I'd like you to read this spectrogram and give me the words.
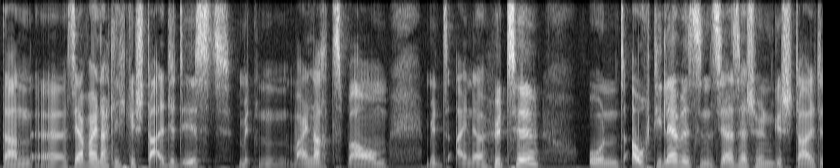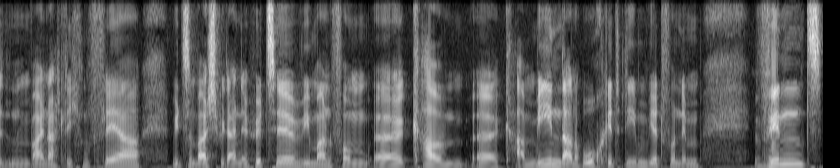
dann äh, sehr weihnachtlich gestaltet ist, mit einem Weihnachtsbaum, mit einer Hütte und auch die Levels sind sehr, sehr schön gestaltet im weihnachtlichen Flair, wie zum Beispiel eine Hütte, wie man vom äh, Kam äh, Kamin dann hochgetrieben wird von dem Wind.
